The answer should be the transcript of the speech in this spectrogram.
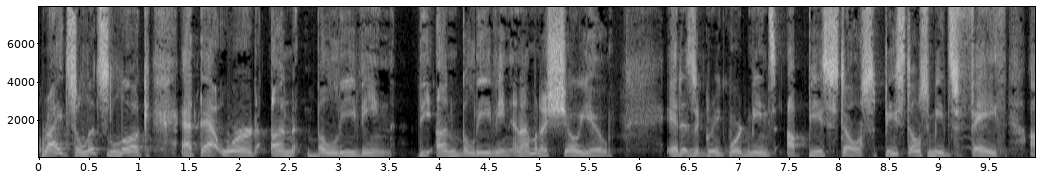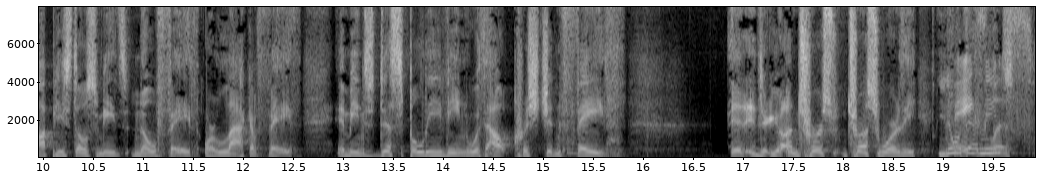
Right? So let's look at that word unbelieving, the unbelieving. And I'm going to show you it is a Greek word means apistos. Pistos means faith. Apistos means no faith or lack of faith. It means disbelieving without Christian faith. It, it, you're untrustworthy. You know Faithless. what that means?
